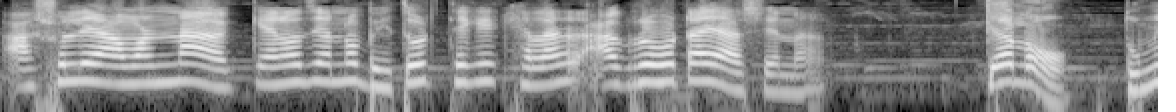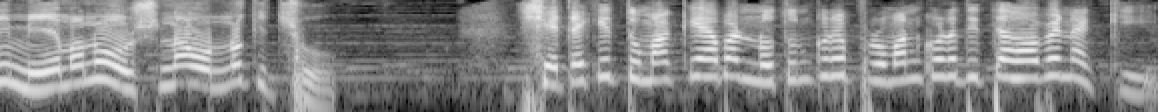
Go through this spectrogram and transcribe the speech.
আসলে আমার না কেন যেন ভেতর থেকে খেলার আগ্রহটাই আসে না। কেন? তুমি মেয়ে মানুষ না অন্য কিছু? সেটা কি তোমাকে আবার নতুন করে প্রমাণ করে দিতে হবে নাকি?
